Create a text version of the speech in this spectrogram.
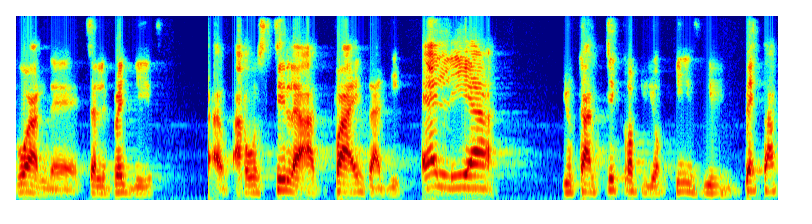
go and uh, celebrate this. I, I will still advise that the earlier you can take up your case, the better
